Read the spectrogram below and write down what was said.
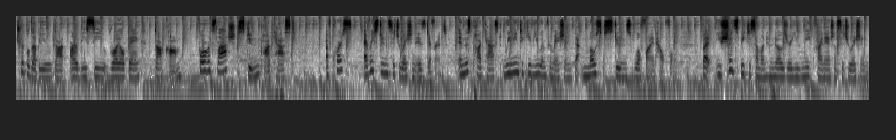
www.rbcroyalbank.com forward slash student podcast. Of course, every student situation is different. In this podcast, we mean to give you information that most students will find helpful, but you should speak to someone who knows your unique financial situation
